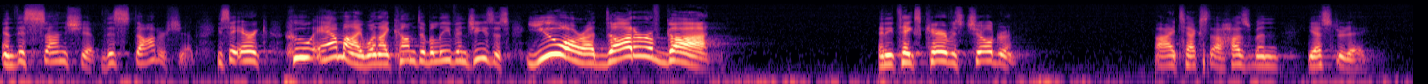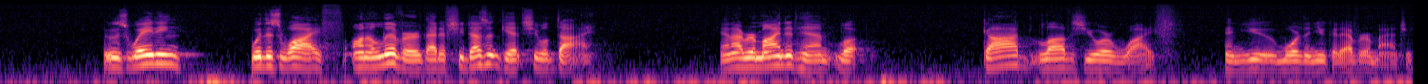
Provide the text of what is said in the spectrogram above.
And this sonship, this daughtership. You say, Eric, who am I when I come to believe in Jesus? You are a daughter of God and he takes care of his children. I texted a husband yesterday who's waiting with his wife on a liver that if she doesn't get, she will die. And I reminded him look, God loves your wife and you more than you could ever imagine.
